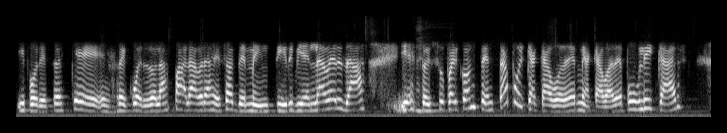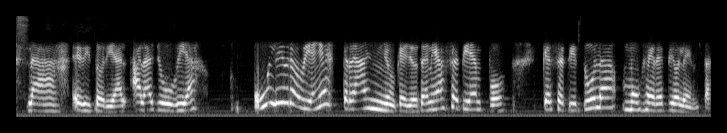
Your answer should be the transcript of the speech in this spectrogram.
y por eso es que recuerdo las palabras esas de mentir bien la verdad y estoy súper contenta porque acabo de me acaba de publicar la editorial A la lluvia un libro bien extraño que yo tenía hace tiempo que se titula Mujeres violentas.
